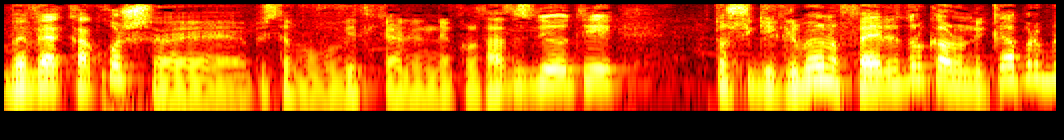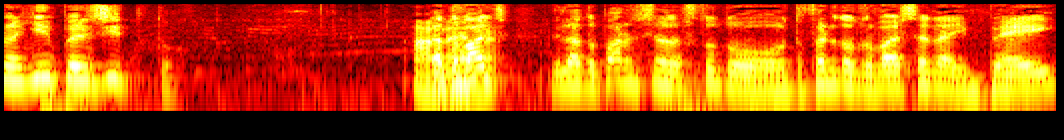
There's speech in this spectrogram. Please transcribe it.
Βέβαια, κακώς ε, πιστεύω φοβήθηκαν οι νεκροθάφτε, διότι το συγκεκριμένο φέρετρο κανονικά πρέπει να γίνει περιζήτητο. Α, να το ναι, βάλεις, δηλαδή να το πάρεις αυτό το, το φέρετρο, να το βάλεις σε ένα eBay,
